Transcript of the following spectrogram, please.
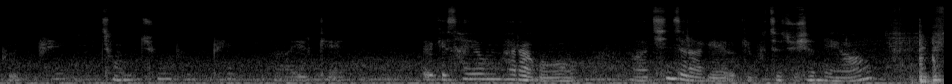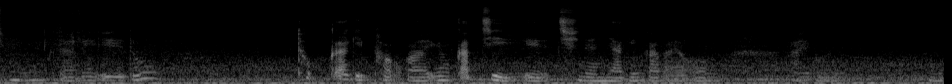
불패 청춘 불패 아, 이렇게 이렇게 사용하라고 아, 친절하게 이렇게 붙여주셨네요. 음, 그 다음에 얘도 톡까기 파워. 아, 이건 깍지에 치는 약인가봐요. 아이고, 음,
